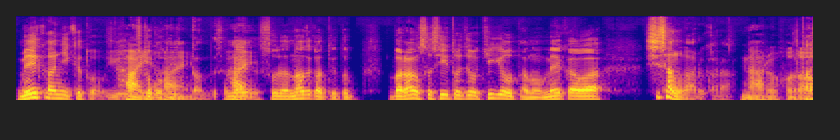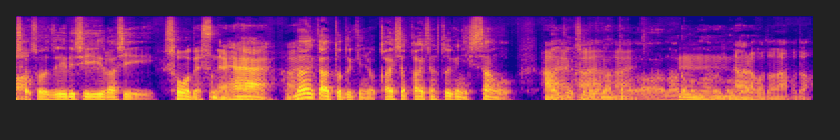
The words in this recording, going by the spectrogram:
メーカーに行けという一はい言言ったんですね。はいはいそれはなぜかというと、バランスシート上、企業、あの、メーカーは資産があるから。なるほど。確かそれは税理士らしい。そうですね。はい何かあった時には会社、会社の時に資産をはい売却すればなんとか、はいああ、なるほど、なるほど。うんなるほど、なるほど。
